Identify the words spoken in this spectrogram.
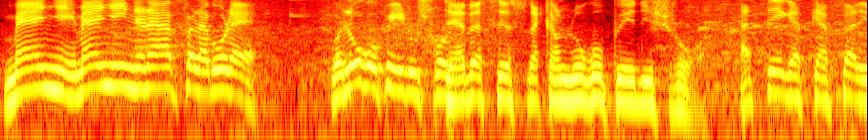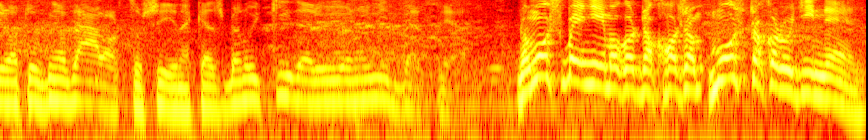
Menjél, menj innen elfele, Moré! Vagy logopédushoz. Te beszélsz nekem logopédisról? Hát téged kell feliratozni az állarcos énekesben, hogy kiderüljön, hogy mit beszélsz. Na most menjél magadnak haza, most akarod innen!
